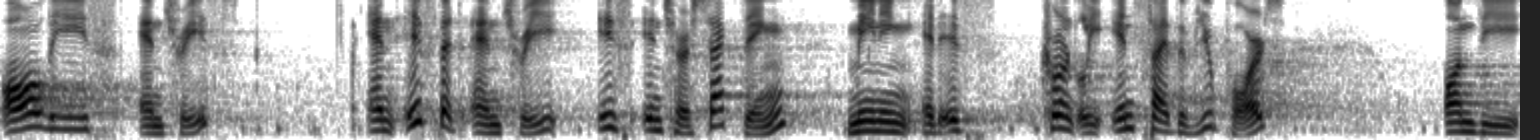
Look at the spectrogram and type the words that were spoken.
all these entries, and if that entry is intersecting, meaning it is currently inside the viewport, on the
